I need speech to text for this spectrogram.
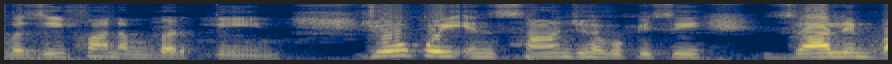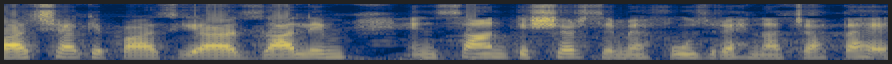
وظیفہ نمبر تین۔ جو کوئی انسان جو ہے وہ کسی ظالم بادشاہ کے پاس یا ظالم انسان کے شر سے محفوظ رہنا چاہتا ہے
